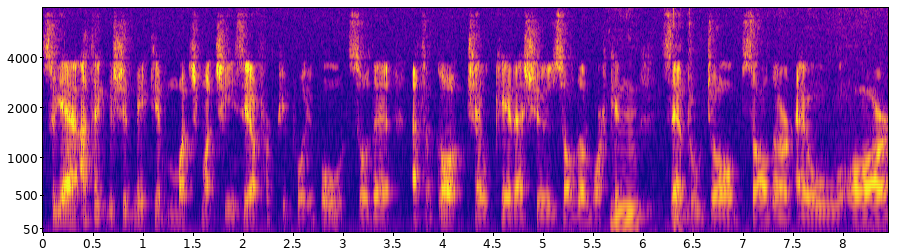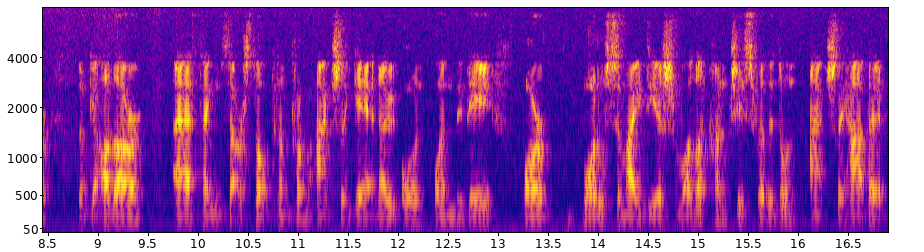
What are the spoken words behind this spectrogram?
so yeah, I think we should make it much much easier for people to vote, so that if they've got childcare issues or they're working mm. several jobs or they're ill or they've got other uh, things that are stopping them from actually getting out on, on the day, or borrow some ideas from other countries where they don't actually have it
